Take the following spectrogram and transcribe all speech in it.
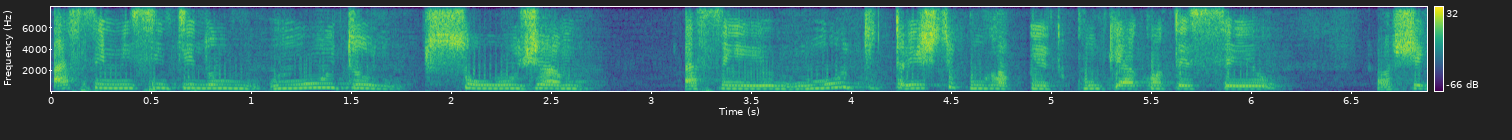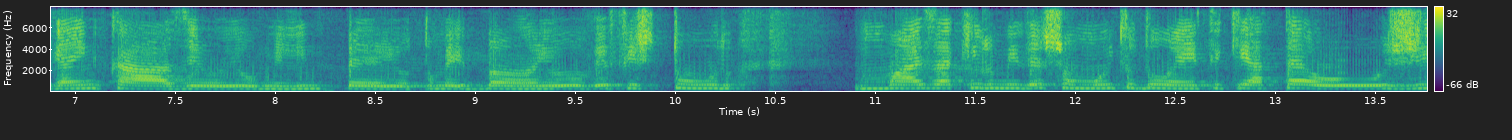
assim me sentindo muito suja, assim, muito triste com, com o que aconteceu. Ao chegar em casa, eu, eu me limpei, eu tomei banho, eu, fiz tudo. Mas aquilo me deixou muito doente, que até hoje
